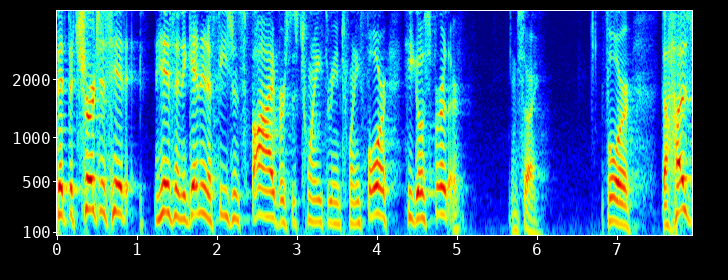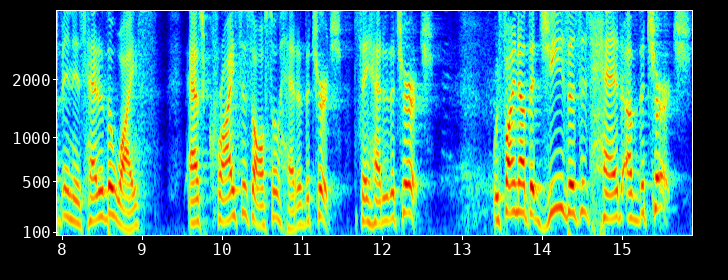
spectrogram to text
That the church is hit his. And again in Ephesians 5, verses 23 and 24, he goes further. I'm sorry. For the husband is head of the wife, as Christ is also head of the church. Say, head of the church. We find out that Jesus is head of the church.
